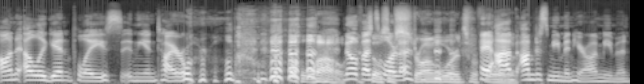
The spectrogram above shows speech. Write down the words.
unelegant place in the entire world. Oh, wow. No offense, so, some strong words for hey, Florida. I'm, I'm just memeing here. I'm memeing.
